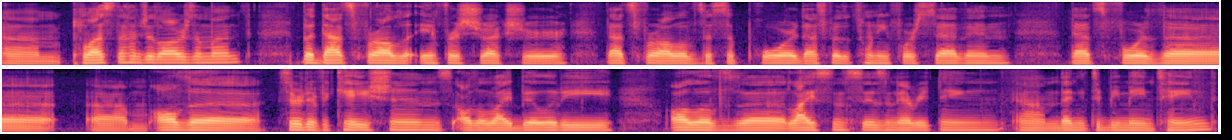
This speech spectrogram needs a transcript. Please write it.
um, plus the $100 a month, but that's for all the infrastructure, that's for all of the support, that's for the 24 7, that's for the um, all the certifications, all the liability, all of the licenses and everything um, that need to be maintained.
